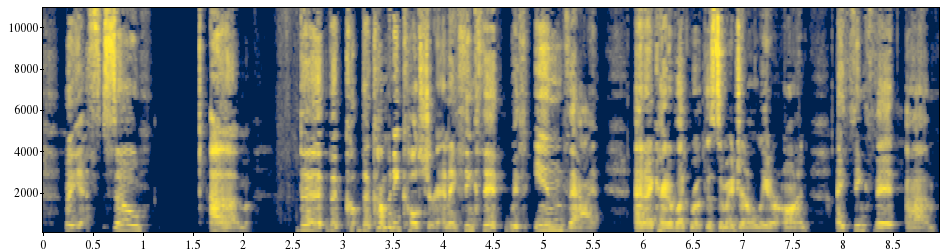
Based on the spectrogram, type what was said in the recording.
but yes, so um the the the company culture and I think that within that and I kind of like wrote this in my journal later on. I think that um,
